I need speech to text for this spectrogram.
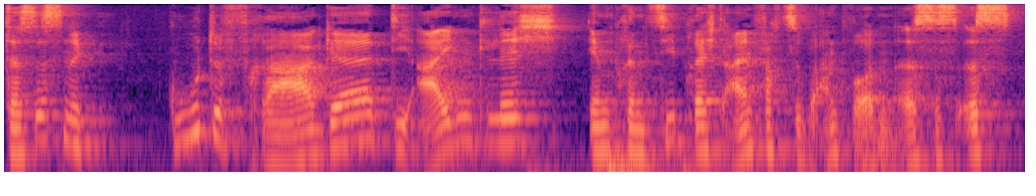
Das ist eine gute Frage, die eigentlich im Prinzip recht einfach zu beantworten ist. Es ist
